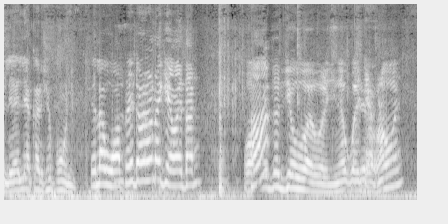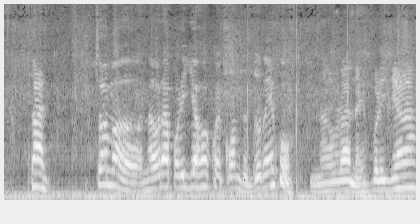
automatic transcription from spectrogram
લે લે કરશે ફોન એટલે ઓપરેટર ના કહેવાય તાન ઓપરેટર જેવો હોય વળી. એને કોઈ ઢેકણો હોય? તાન ચમ નવરા પડી ગયા હો કોઈ કોમ ધંધો નહીં કો નવરા નહીં પડી જા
